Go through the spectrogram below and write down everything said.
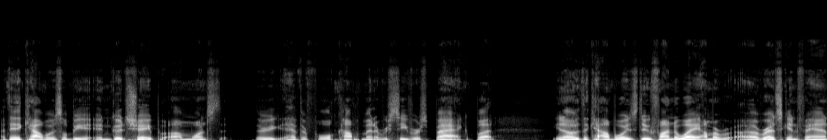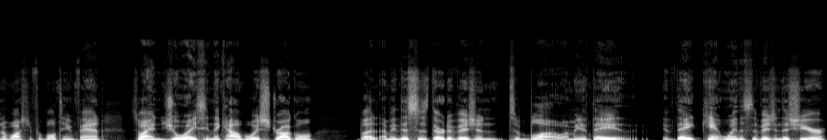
I think the Cowboys will be in good shape um, once they have their full complement of receivers back. But you know, the Cowboys do find a way. I'm a, a Redskin fan, a Washington football team fan, so I enjoy seeing the Cowboys struggle. But I mean, this is their division to blow. I mean, if they if they can't win this division this year,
